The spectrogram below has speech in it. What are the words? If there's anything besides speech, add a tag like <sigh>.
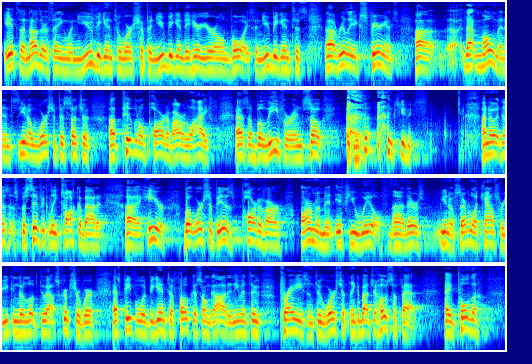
It's another thing when you begin to worship and you begin to hear your own voice and you begin to uh, really experience uh, that moment. And, you know, worship is such a, a pivotal part of our life as a believer. And so, <coughs> excuse me, I know it doesn't specifically talk about it uh, here, but worship is part of our armament, if you will. Uh, there's you know several accounts where you can go look throughout Scripture where as people would begin to focus on God and even through praise and through worship. Think about Jehoshaphat. Hey, pull the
